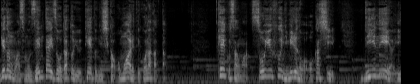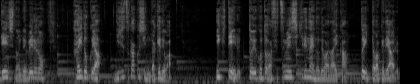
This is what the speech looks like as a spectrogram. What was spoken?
ゲノムはその全体像だという程度にしか思われてこなかった。恵子さんはそういう風に見るのはおかしい。DNA や遺伝子のレベルの解読や技術革新だけでは生きているということが説明しきれないのではないかといったわけである。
